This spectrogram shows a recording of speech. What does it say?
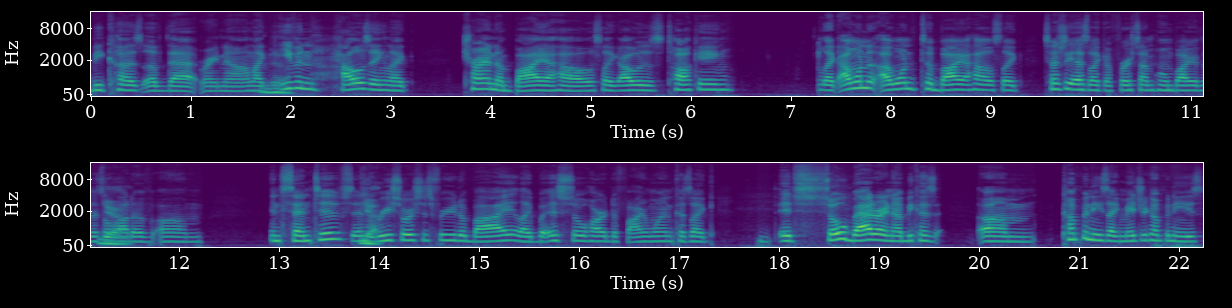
because of that right now. And like Yeah. even housing, like trying to buy a house. Like I was talking, like I wanted I wanted to buy a house. Like especially as like a first time home buyer, there's a lot of um incentives and Yeah. resources for you to buy. Like, but it's so hard to find one because like it's so bad right now because um companies like major companies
